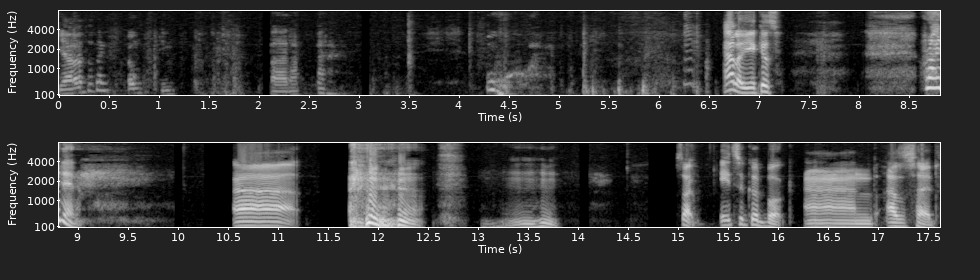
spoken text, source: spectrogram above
That's the thing. Oh, Ba-da-ba-da. Ooh. Hello, Yickers. Right then. Uh, mhm. So, it's a good book, and as I said,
